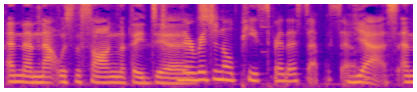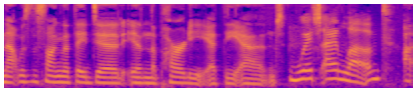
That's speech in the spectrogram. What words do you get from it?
And then that was the song that they did. the original piece for this episode. Yes, and that was the song that they did in the party at the end. Which I loved. I,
